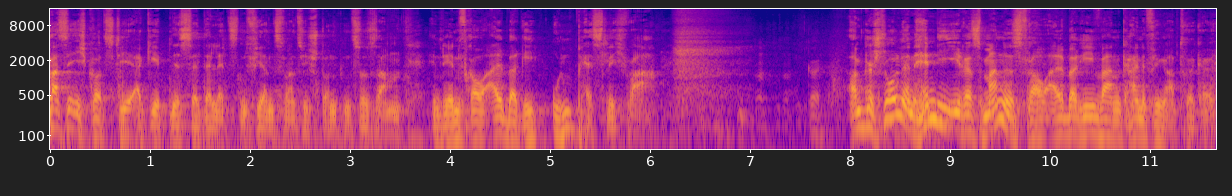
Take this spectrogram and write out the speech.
Fasse ich kurz die Ergebnisse der letzten 24 Stunden zusammen, in denen Frau Alberi unpässlich war. Am gestohlenen Handy ihres Mannes, Frau Alberi, waren keine Fingerabdrücke,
